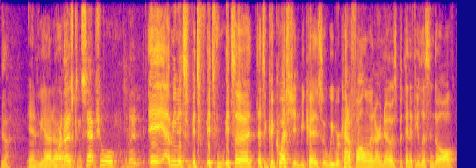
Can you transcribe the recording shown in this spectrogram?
Yeah. and we had uh, Were those conceptual? Were those- Eh, I mean, it's it's it's it's a that's a good question because we were kind of following our nose, but then if you listen to all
